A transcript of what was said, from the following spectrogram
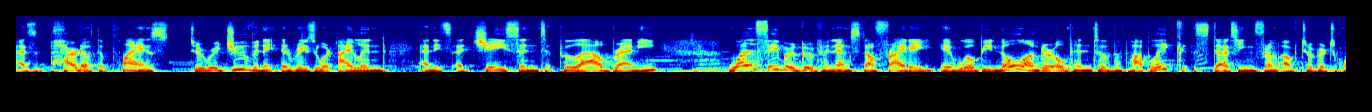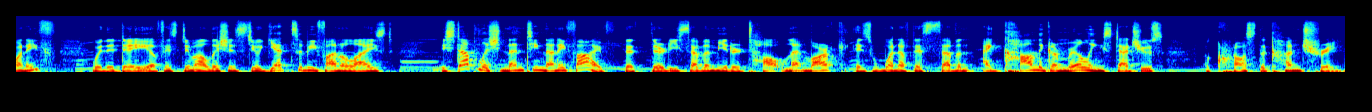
as part of the plans to rejuvenate the resort island and its adjacent Pulau Brani. One favorite group announced on Friday it will be no longer open to the public starting from October 20th, with the day of its demolition still yet to be finalized. Established in 1995, the 37 meter tall landmark is one of the seven iconic Merlin statues across the country.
